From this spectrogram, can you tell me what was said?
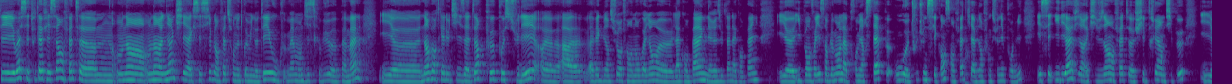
C'est ouais, tout à fait ça en fait, hem, on a un lien qui est accessible en fait sur notre communauté ou même on distribue, heu, pas mal. Et heu, n'importe quel utilisateur peut postuler, avec bien sûr en envoyant, la campagne, les résultats de la campagne et heu, il peut envoyer simplement la première step ou, heu, toute une séquence en fait qui a bien fonctionné pour lui. Et c'est Ilia qui vient en fait, heu, filtrer un petit peu et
